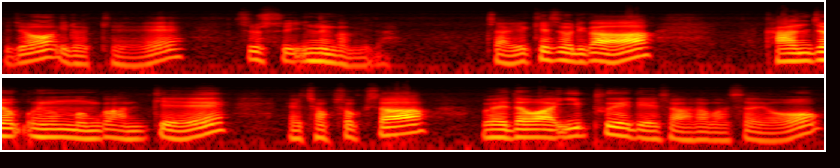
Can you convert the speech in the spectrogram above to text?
그죠? 이렇게 쓸 수 있는 겁니다. 자 이렇게 해서 우리가 간접 의문문과 함께 예, 접속사 whether와 if에 대해서 알아봤어요.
